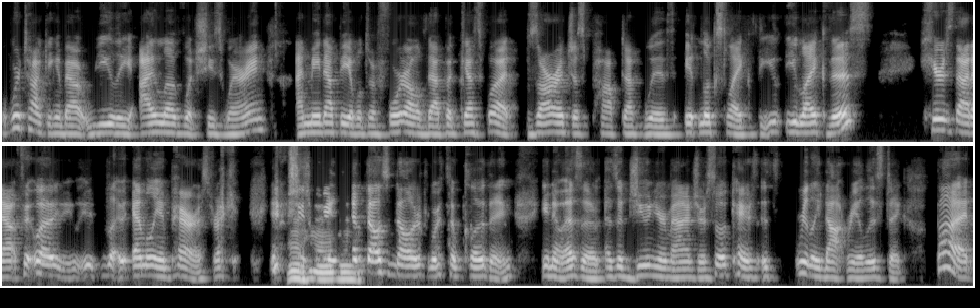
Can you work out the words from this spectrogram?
But we're talking about really, I love what she's wearing. I may not be able to afford all of that, but guess what? Zara just popped up with it looks like you, you like this. Here's that outfit. Well, it, Emily in Paris, right? She's mm-hmm. ten thousand dollars worth of clothing, you know, as a as a junior manager. So okay, it's really not realistic. But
